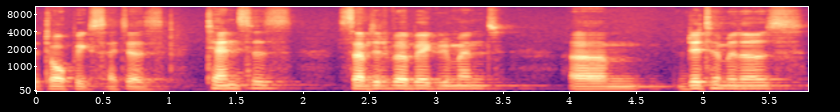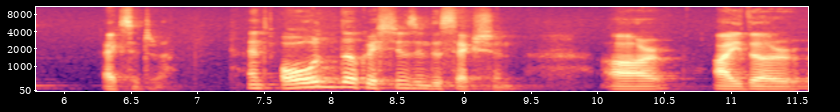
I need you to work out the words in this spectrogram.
the topics such as tenses, subject verb agreement, um, determiners, etc. And all the questions in this section are either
